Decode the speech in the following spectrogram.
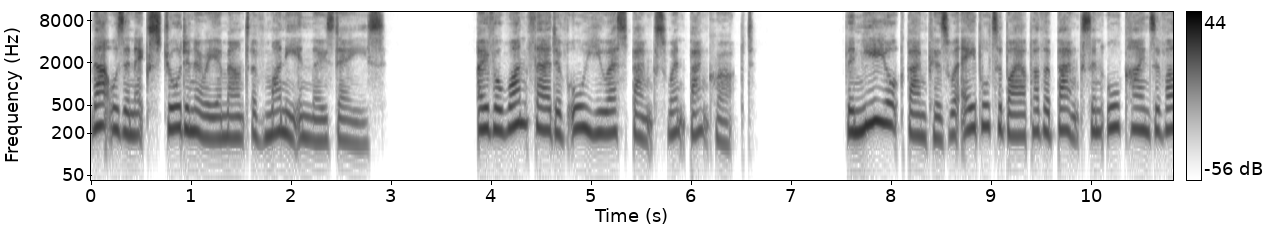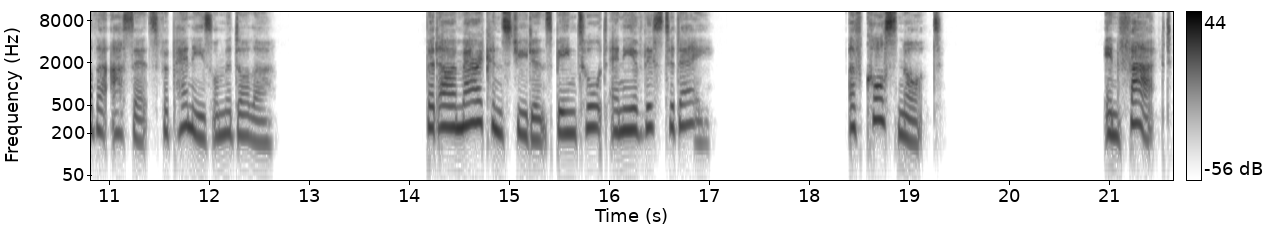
That was an extraordinary amount of money in those days. Over one third of all U.S. banks went bankrupt. The New York bankers were able to buy up other banks and all kinds of other assets for pennies on the dollar. But are American students being taught any of this today? Of course not. In fact,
